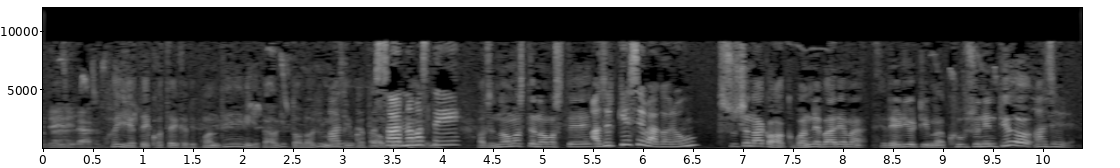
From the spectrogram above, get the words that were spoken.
खै यतै कतै कतै भन्थे यता हो कि तल कि माथि कता सर नमस्ते। हजुर नमस्ते नमस्ते। हजुर के सेवा गरौँ? सूचनाको हक भन्ने बारेमा रेडियो टिममा खुब सुनिन्थ्यो। हजुर।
